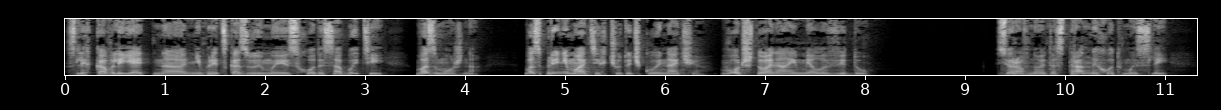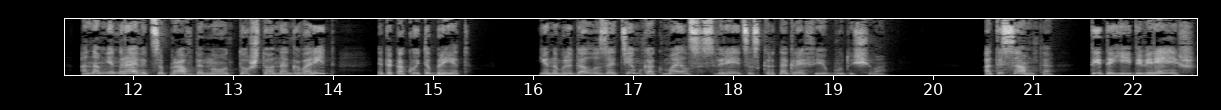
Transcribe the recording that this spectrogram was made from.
Слегка влиять на непредсказуемые исходы событий возможно. Воспринимать их чуточку иначе. Вот что она имела в виду. Все равно это странный ход мыслей. Она мне нравится, правда, но то, что она говорит, это какой-то бред. Я наблюдала за тем, как Майлз сверяется с картографией будущего. «А ты сам-то, ты-то ей доверяешь?»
